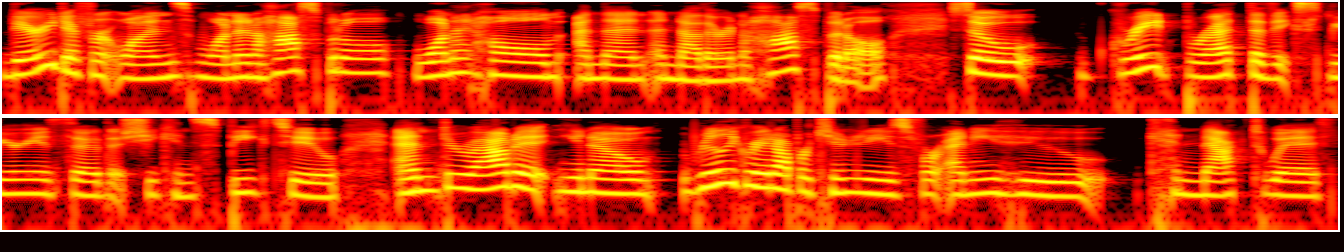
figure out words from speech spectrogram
very different ones one in a hospital, one at home, and then another in a hospital. So great breadth of experience there that she can speak to. And throughout it, you know, really great opportunities for any who connect with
